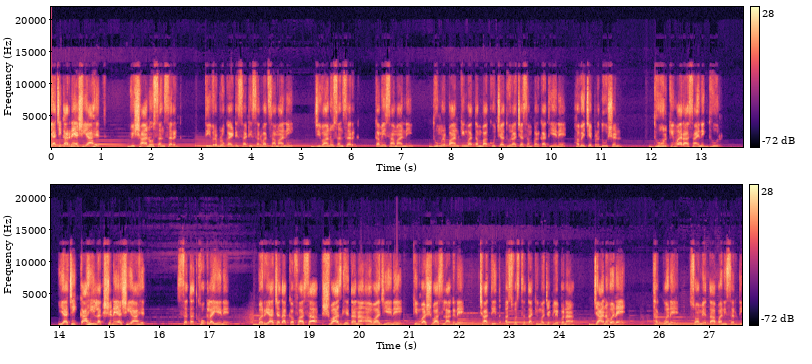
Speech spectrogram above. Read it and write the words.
याची कारणे अशी आहेत विषाणू संसर्ग तीव्र ब्रोकायटिससाठी सर्वात सामान्य जीवाणू संसर्ग कमी सामान्य धूम्रपान किंवा तंबाखूच्या धुराच्या संपर्कात येणे हवेचे प्रदूषण धूर किंवा रासायनिक धूर. याची काही लक्षणे अशी आहेत सतत खोकला येणे बऱ्याचदा कफासा श्वास घेताना आवाज येणे किंवा श्वास लागणे छातीत अस्वस्थता किंवा जकलेपणा जानवणे थकवणे सौम्य ताप आणि सर्दी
